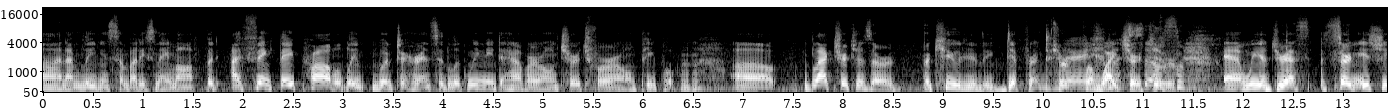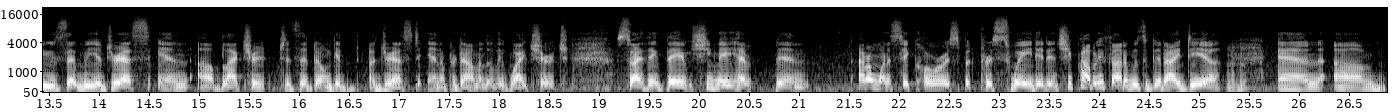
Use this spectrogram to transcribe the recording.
uh, and I'm leaving somebody's name off, but I think they probably went to her and said, Look, we need to have our own church for our own people. Uh, black churches are peculiarly different Very from white much so. churches. And we address certain issues that we address in uh, black churches that don't get addressed in a predominantly white church. So I think they, she may have been, I don't want to say coerced, but persuaded, and she probably thought it was a good idea. And um,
